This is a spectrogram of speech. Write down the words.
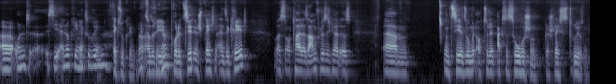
Äh, Und äh, ist die endokrin, exokrin? Exokrin. Ne? Exokrin, also die ja. produziert entsprechend ein Sekret, was auch Teil der Samenflüssigkeit ist, ähm, und zählt somit auch zu den accessorischen Geschlechtsdrüsen.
